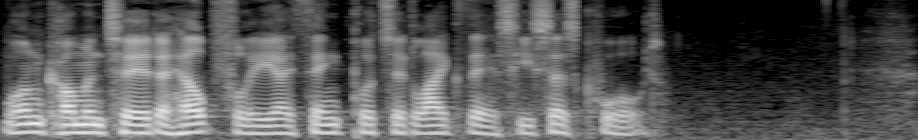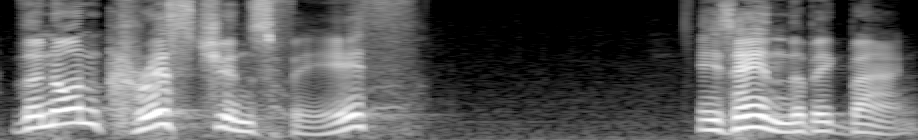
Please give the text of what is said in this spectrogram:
One commentator helpfully, I think, puts it like this. He says, quote, The non-Christian's faith is in the Big Bang.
